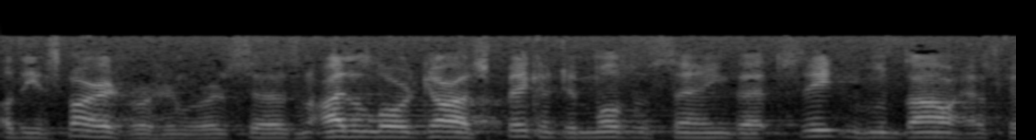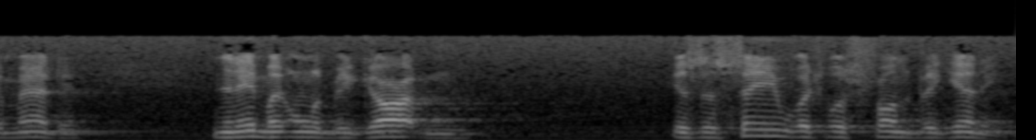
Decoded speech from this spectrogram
of the inspired version where it says, And I, the Lord God, spake unto Moses, saying that Satan, whom thou hast commanded, in the name of my only begotten, is the same which was from the beginning.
